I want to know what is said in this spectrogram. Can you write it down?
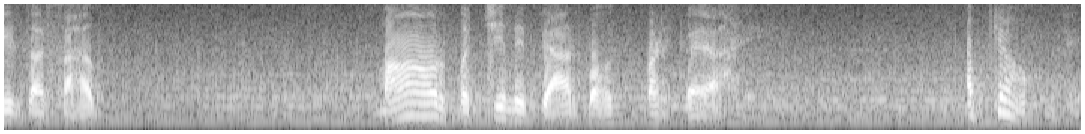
जागीरदार साहब, माँ और बच्चे में प्यार बहुत बढ़ गया है। अब क्या हुक्म है?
